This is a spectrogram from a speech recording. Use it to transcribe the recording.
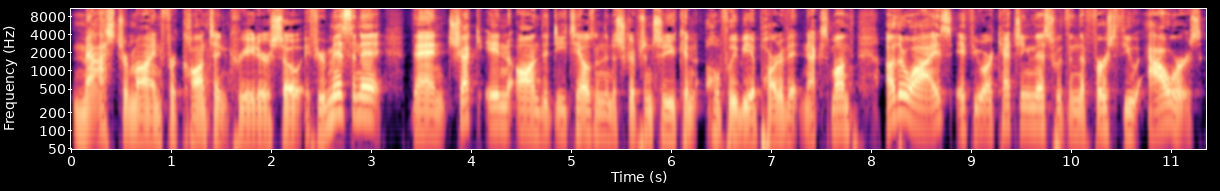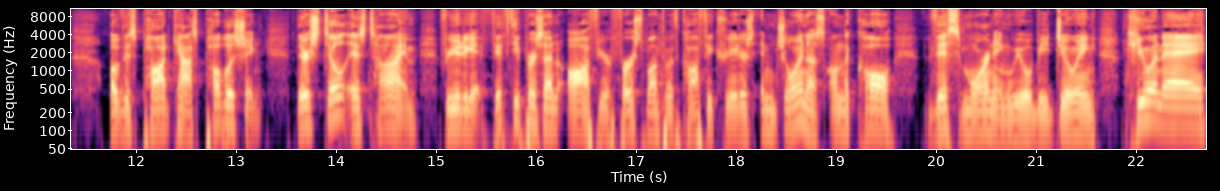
mastermind for content creators. So if you're missing it, then check in on the details in the description so you can hopefully be a part of it next month. Otherwise, if you are catching this within the first few hours of this podcast publishing, there still is time for you to get 50% off your first month with Coffee Creators and join us on the call this morning. We will be doing Q&A,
